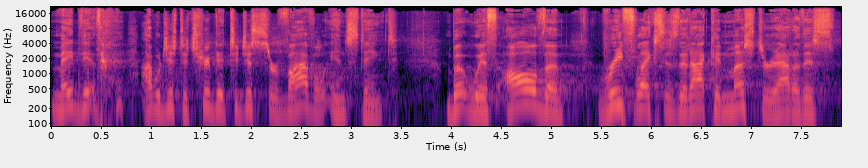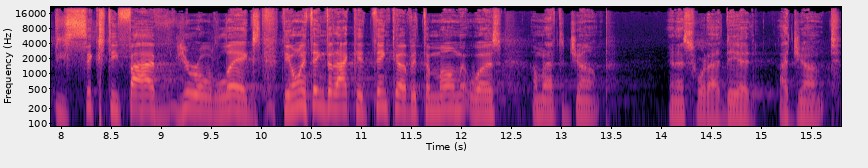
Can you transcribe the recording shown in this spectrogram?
maybe, I would just attribute it to just survival instinct. But with all the reflexes that I could muster out of this, these 65 year old legs, the only thing that I could think of at the moment was, I'm gonna have to jump. And that's what I did. I jumped.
